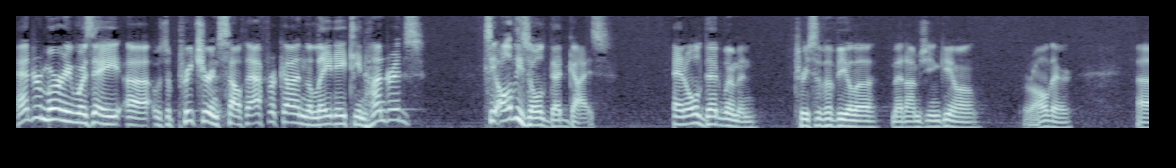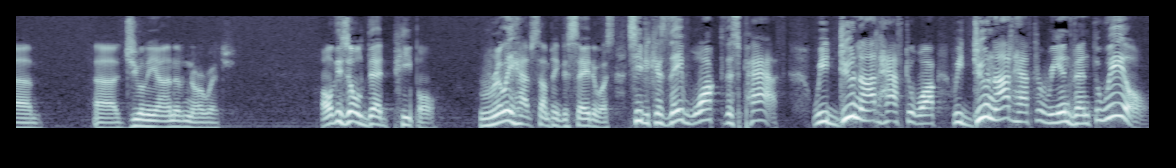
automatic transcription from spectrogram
Andrew Murray was a, uh, was a preacher in South Africa in the late 1800s. See, all these old dead guys and old dead women, Teresa of Avila, Madame Jean Guyon, they're all there. Uh, uh, Julian of Norwich. All these old dead people really have something to say to us. See, because they've walked this path. We do not have to walk, we do not have to reinvent the wheel.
